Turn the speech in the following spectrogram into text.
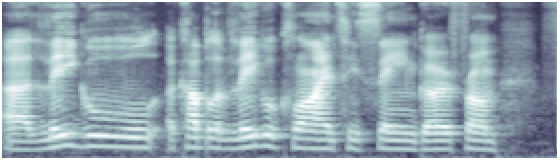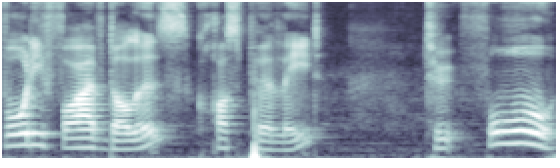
Uh, legal, a couple of legal clients he's seen go from forty-five dollars cost per lead to four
